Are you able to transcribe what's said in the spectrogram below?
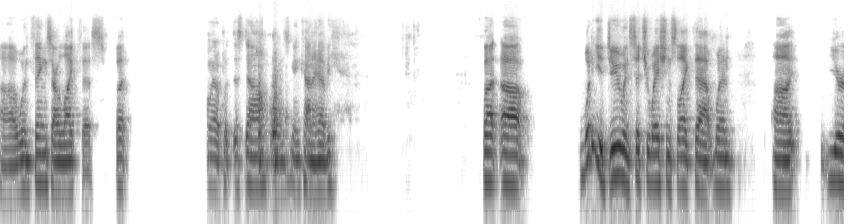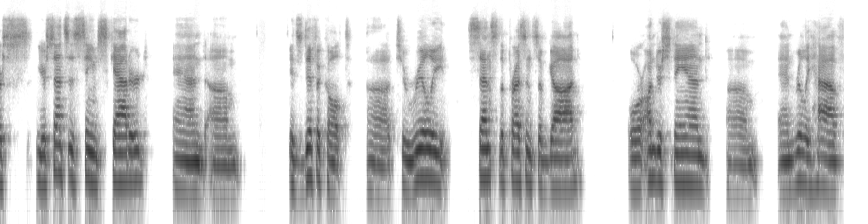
uh, when things are like this. But I'm going to put this down. It's getting kind of heavy. But uh, what do you do in situations like that when uh, your your senses seem scattered and um, it's difficult uh, to really sense the presence of God or understand um, and really have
